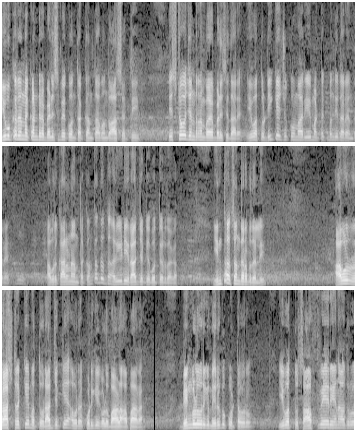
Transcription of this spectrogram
ಯುವಕರನ್ನು ಕಂಡ್ರೆ ಬೆಳೆಸಬೇಕು ಅಂತಕ್ಕಂಥ ಒಂದು ಆಸಕ್ತಿ ಎಷ್ಟೋ ಜನರನ್ನು ಬೆ- ಬೆಳೆಸಿದ್ದಾರೆ. ಇವತ್ತು ಡಿ ಕೆ ಶಿವಕುಮಾರ್ ಈ ಮಟ್ಟಕ್ಕೆ ಬಂದಿದ್ದಾರೆ ಅಂದರೆ ಅವರ ಕಾರಣ ಅಂತಕ್ಕಂಥದ್ದು ಇಡೀ ರಾಜ್ಯಕ್ಕೆ ಗೊತ್ತಿರಿದಾಗ. ಇಂಥ ಸಂದರ್ಭದಲ್ಲಿ ಅವರು ರಾಷ್ಟ್ರಕ್ಕೆ ಮತ್ತು ರಾಜ್ಯಕ್ಕೆ ಅವರ ಕೊಡುಗೆಗಳು ಬಹಳ ಅಪಾರ. ಬೆಂಗಳೂರಿಗೆ ಮೆರುಗು ಕೊಟ್ಟವರು. ಇವತ್ತು ಸಾಫ್ಟ್ವೇರ್ ಏನಾದರೂ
